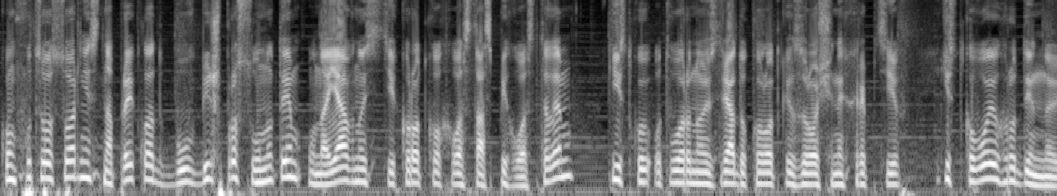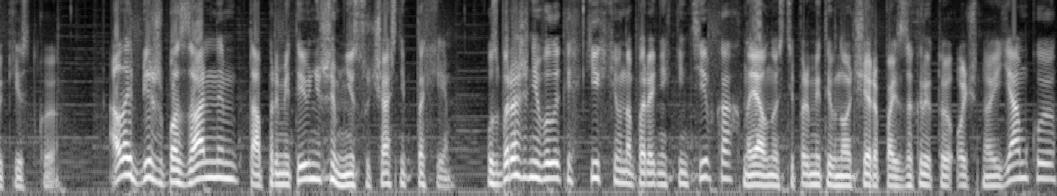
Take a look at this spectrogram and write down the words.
Конфуціосорніс, наприклад, був більш просунутим у наявності короткого хвоста з пігостелем, кісткою, утвореною з ряду коротких зрощених хребців, і кістковою грудинною кісткою, але більш базальним та примітивнішим, ніж сучасні птахи. У збереженні великих кігтів на передніх кінцівках, наявності примітивного черепа із закритою очною ямкою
